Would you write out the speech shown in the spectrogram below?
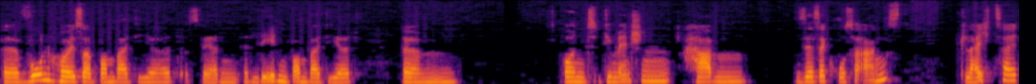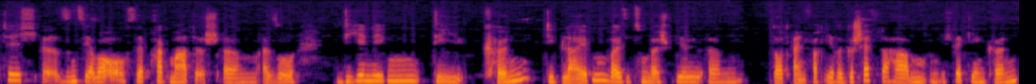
äh, Wohnhäuser bombardiert, es werden Läden bombardiert ähm, und die Menschen haben sehr, sehr große Angst. Gleichzeitig äh, sind sie aber auch sehr pragmatisch. Ähm, also diejenigen, die können, die bleiben, weil sie zum Beispiel ähm, dort einfach ihre Geschäfte haben und nicht weggehen können.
